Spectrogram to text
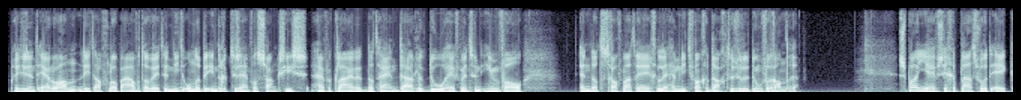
President Erdogan liet afgelopen avond al weten niet onder de indruk te zijn van sancties. Hij verklaarde dat hij een duidelijk doel heeft met zijn inval en dat strafmaatregelen hem niet van gedachten zullen doen veranderen. Spanje heeft zich geplaatst voor het EK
